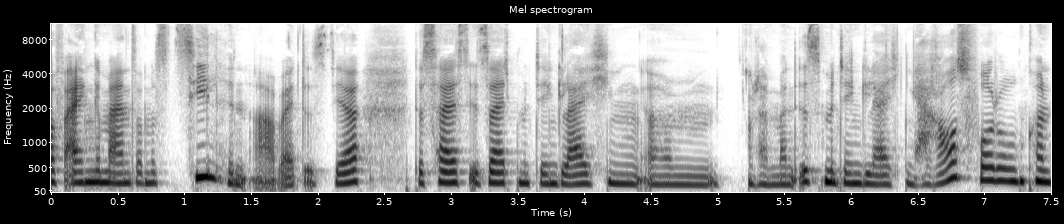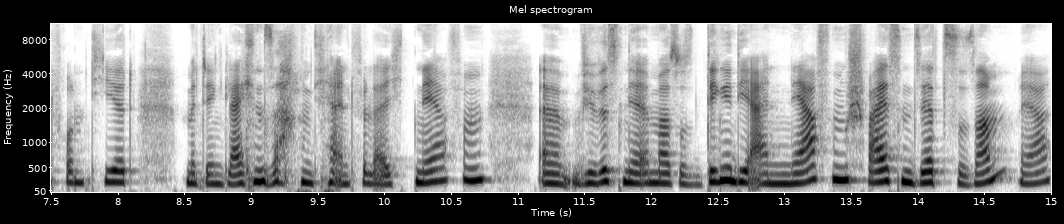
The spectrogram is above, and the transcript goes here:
auf ein gemeinsames Ziel hinarbeitest, ja. Das heißt, ihr seid mit den gleichen ähm, oder man ist mit den gleichen Herausforderungen konfrontiert, mit den gleichen Sachen, die einen vielleicht nerven. Ähm, wir wissen ja immer so Dinge, die einen nerven, schweißen sehr zusammen, ja.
